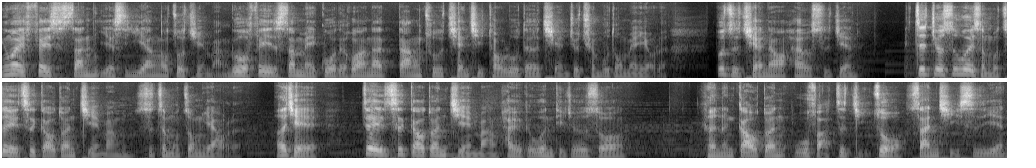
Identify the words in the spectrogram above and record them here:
因为 Phase 三也是一样要做解盲，如果 Phase 三没过的话，那当初前期投入的钱就全部都没有了，不止钱哦，还有时间。这就是为什么这一次高端解盲是这么重要了。而且这一次高端解盲还有一个问题，就是说可能高端无法自己做三期试验。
